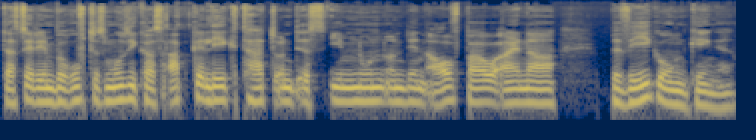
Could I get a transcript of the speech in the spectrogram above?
dass er den Beruf des Musikers abgelegt hat und es ihm nun um den Aufbau einer Bewegung ginge.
